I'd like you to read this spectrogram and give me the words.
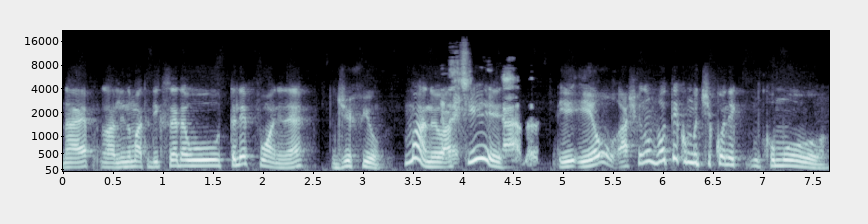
Na época, ali no Matrix era o telefone, né? De fio. Mano, eu acho que. E eu acho que eu não vou ter como te conectar. Como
